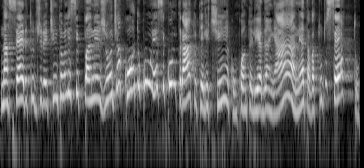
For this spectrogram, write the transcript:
na série, tudo direitinho. Então ele se planejou de acordo com esse contrato que ele tinha, com quanto ele ia ganhar, né? Tava tudo certo.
